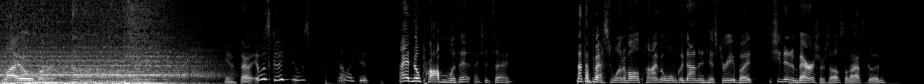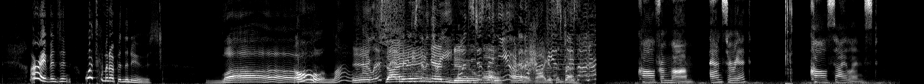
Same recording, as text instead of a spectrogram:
And flyover. Yeah, that it was good. It was. I liked it. I had no problem with it. I should say. Not the best one of all time. It won't go down in history, but she didn't embarrass herself, so that's good. All right, Vincent, what's coming up in the news? Love. Oh, love. exciting and new. wants to send Oh, you to the right, well, happiest I'm place on earth. Call from mom. Answer it. Call silenced.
